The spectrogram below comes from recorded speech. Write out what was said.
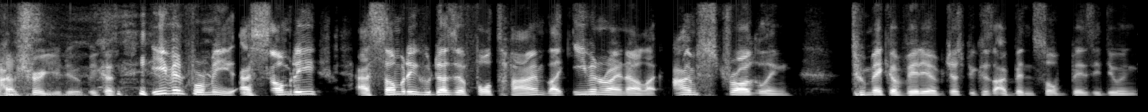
I'm sure you do because even for me, as somebody as somebody who does it full time, like even right now, like I'm struggling to make a video just because I've been so busy doing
